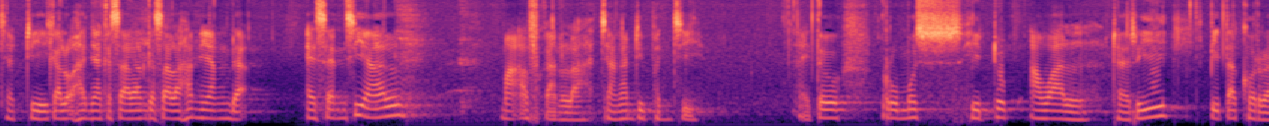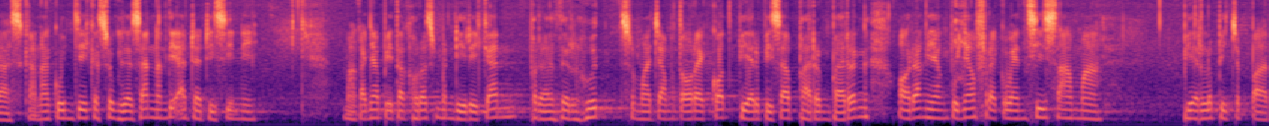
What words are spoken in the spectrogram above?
Jadi kalau hanya kesalahan-kesalahan yang tidak esensial, maafkanlah, jangan dibenci. Nah, itu rumus hidup awal dari Pitagoras karena kunci kesuksesan nanti ada di sini. Makanya Pitagoras mendirikan brotherhood semacam torekot biar bisa bareng-bareng orang yang punya frekuensi sama biar lebih cepat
